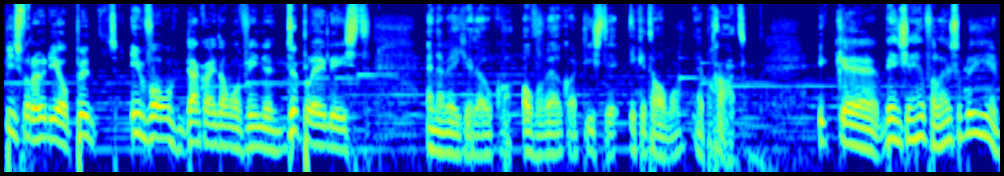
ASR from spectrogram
Peacefulradio.info, daar kan je het allemaal vinden. De playlist. En dan weet je het ook over welke artiesten ik het allemaal heb gehad. Ik uh, wens je heel veel luisterplezier.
